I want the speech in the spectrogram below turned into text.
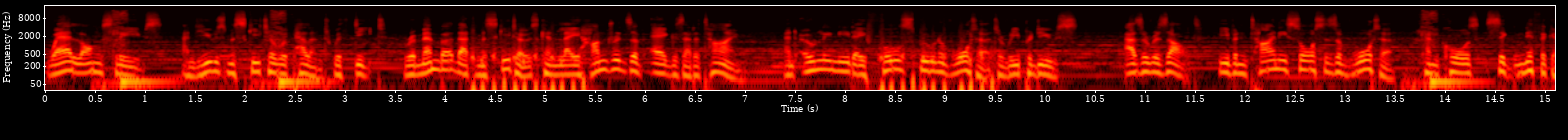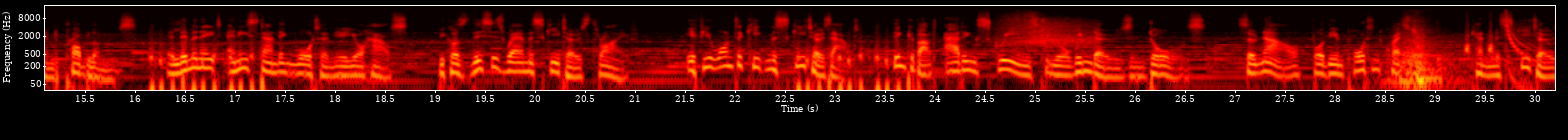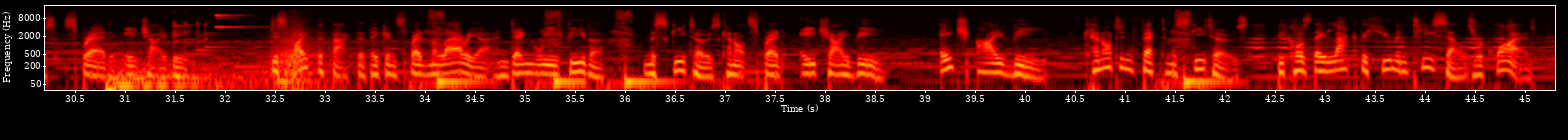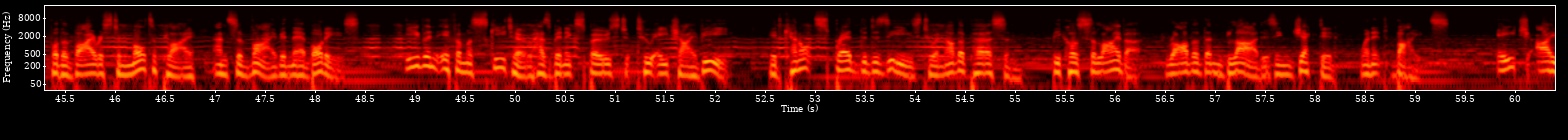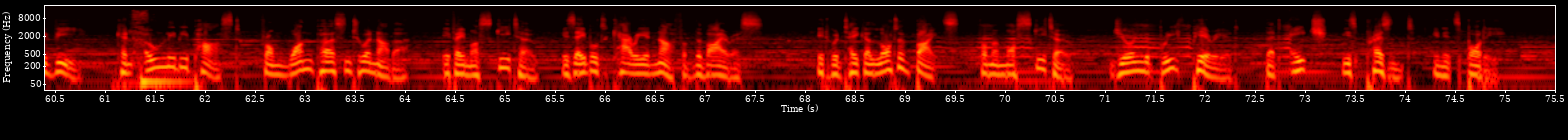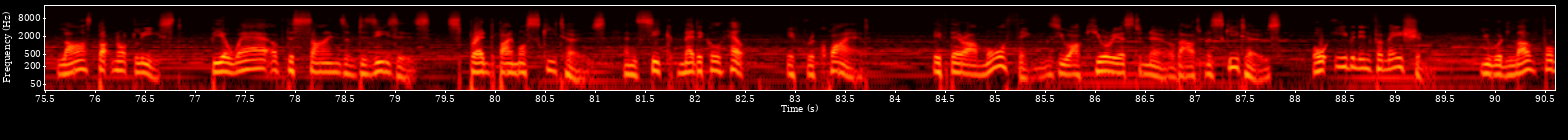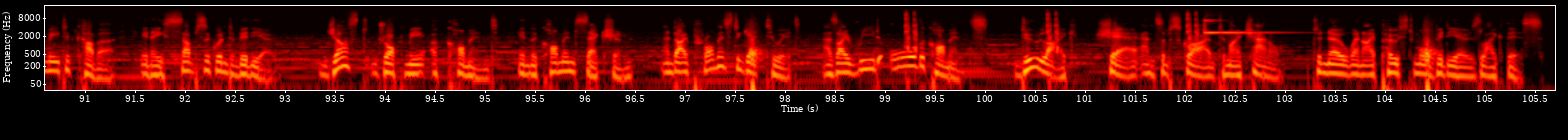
Wear long sleeves and use mosquito repellent with DEET. Remember that mosquitoes can lay hundreds of eggs at a time and only need a full spoon of water to reproduce. As a result, even tiny sources of water can cause significant problems. Eliminate any standing water near your house, because this is where mosquitoes thrive. If you want to keep mosquitoes out, think about adding screens to your windows and doors. So now, for the important question, can mosquitoes spread HIV? Despite the fact that they can spread malaria and dengue fever, mosquitoes cannot spread HIV. HIV cannot infect mosquitoes because they lack the human T cells required for the virus to multiply and survive in their bodies. Even if a mosquito has been exposed to HIV, it cannot spread the disease to another person because saliva rather than blood is injected when it bites. HIV can only be passed from one person to another if a mosquito is able to carry enough of the virus. It would take a lot of bites from a mosquito during the brief period that H is present in its body. Last but not least, be aware of the signs of diseases spread by mosquitoes and seek medical help if required. If there are more things you are curious to know about mosquitoes, or even information you would love for me to cover in a subsequent video, just drop me a comment in the comment section and I promise to get to it as I read all the comments. Do like, share and subscribe to my channel to know when I post more videos like this.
